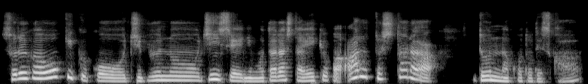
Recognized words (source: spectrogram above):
それが大きくこう自分の人生にもたらした影響があるとしたら、どんなことですか？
